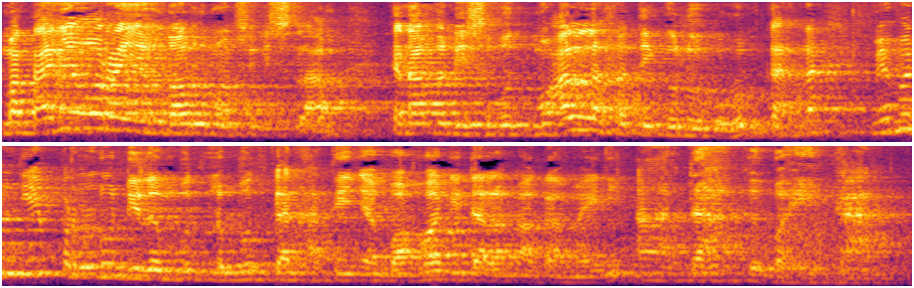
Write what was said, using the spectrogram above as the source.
Makanya orang yang baru masuk Islam, kenapa disebut mu'allafati qulubuhum? Karena memang dia perlu dilembut-lembutkan hatinya bahwa di dalam agama ini ada kebaikan.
